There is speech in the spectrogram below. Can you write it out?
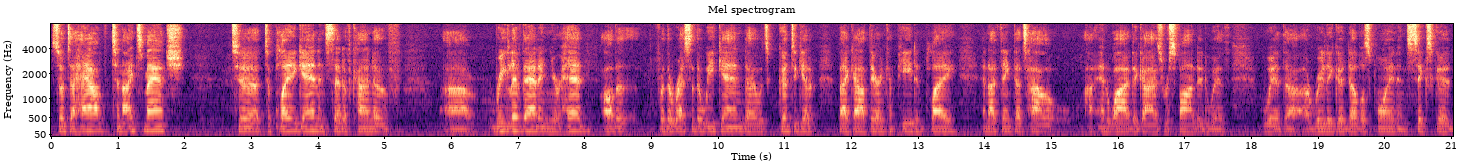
So to have tonight's match to to play again instead of kind of uh, relive that in your head all the for the rest of the weekend. Uh, it was good to get back out there and compete and play, and I think that's how and why the guys responded with with uh, a really good doubles point and six good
